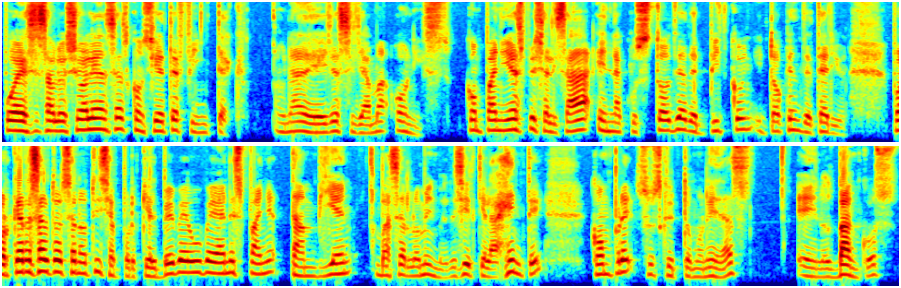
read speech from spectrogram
pues estableció alianzas con siete fintech una de ellas se llama Onis, compañía especializada en la custodia de Bitcoin y tokens de Ethereum. ¿Por qué resalto esa noticia? Porque el BBVA en España también va a ser lo mismo, es decir, que la gente compre sus criptomonedas en los bancos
